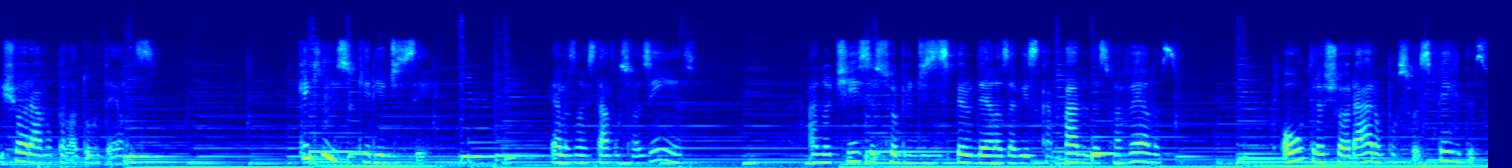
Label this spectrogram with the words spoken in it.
e choravam pela dor delas. O que, que isso queria dizer? Elas não estavam sozinhas? A notícia sobre o desespero delas havia escapado das favelas? Outras choraram por suas perdas?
